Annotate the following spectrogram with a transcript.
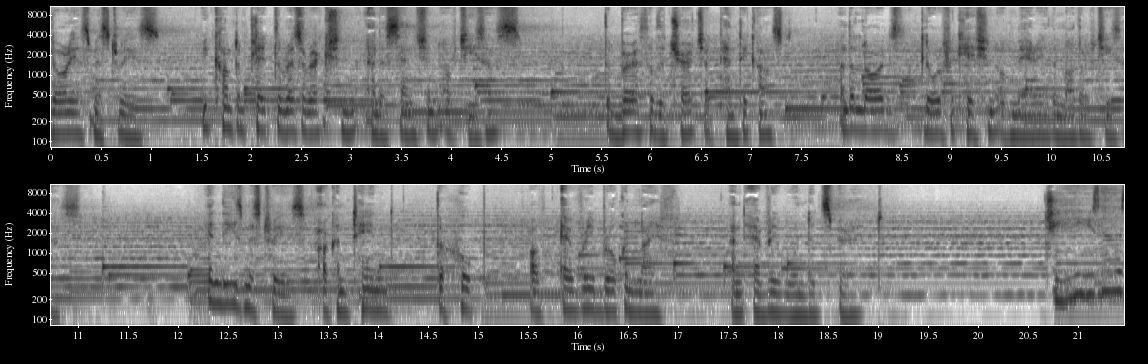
Glorious mysteries, we contemplate the resurrection and ascension of Jesus, the birth of the church at Pentecost, and the Lord's glorification of Mary, the mother of Jesus. In these mysteries are contained the hope of every broken life and every wounded spirit. Jesus,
